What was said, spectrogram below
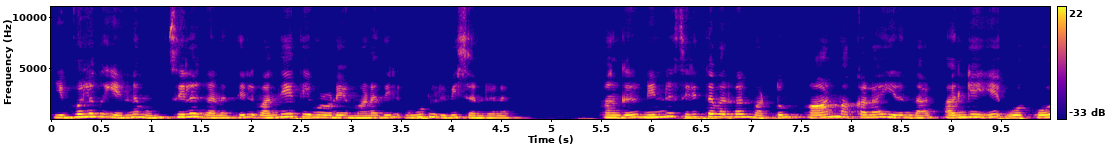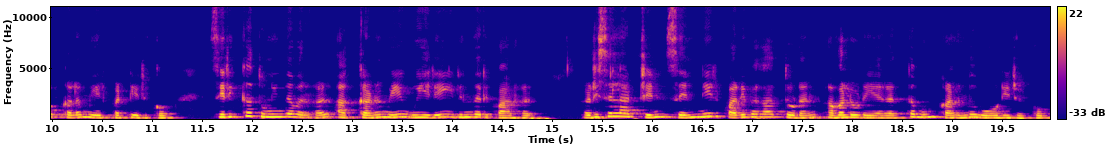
இவ்வளவு எண்ணமும் சில கணத்தில் வந்தியத்தேவனுடைய மனதில் ஊடுருவி சென்றன. அங்கு நின்று சிரித்தவர்கள் மட்டும் ஆண் மக்களாய் இருந்தால் அங்கேயே ஓர் போர்க்களம் ஏற்பட்டிருக்கும். சிரிக்க துணிந்தவர்கள் அக்கணமே உயிரை இருந்திருப்பார்கள். ரிசலாற்றின் செந்நீர் பரிவகத்துடன் அவளுடைய இரத்தமும் கலந்து ஓடிருக்கும்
